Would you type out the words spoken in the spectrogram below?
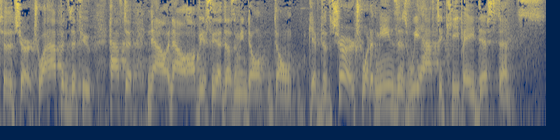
to the church? What happens if you have to, now, now obviously that doesn't mean don't, don't give to the church. What it means is we have to keep a distance.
